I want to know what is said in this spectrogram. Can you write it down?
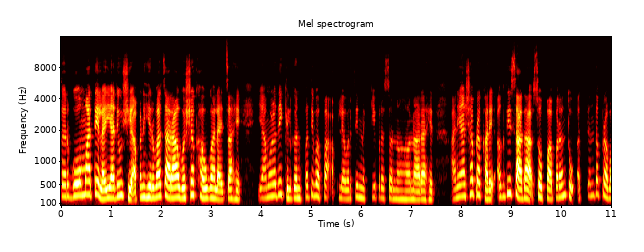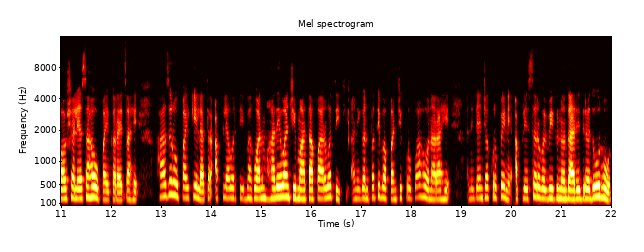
तर गोमातेला या दिवशी आपण हिरवा चारा अवश्य खाऊ घालायचा आहे. यामुळे देखील गणपती बाप्पा आपल्यावरती नक्की प्रसन्न होणार आहेत आणि अशा प्रकारे अगदी साधा सोपा परंतु अत्यंत प्रभावशाली असा हा उपाय करायचा आहे. हा जर उपाय केला तर आपल्यावरती भगवान महादेवांची माता पार्वतीची आणि गणपती बाप्पांची कृपा होणार आहे आणि त्यांच्या कृपेने आपले सर्व विघ्न दारिद्र्य दूर होऊन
